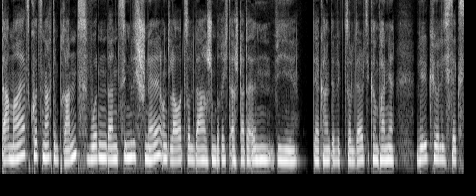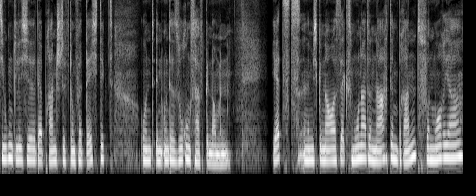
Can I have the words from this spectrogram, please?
Damals, kurz nach dem Brand, wurden dann ziemlich schnell und laut solidarischen BerichterstatterInnen wie der Can't Evict Solidarity Kampagne willkürlich sechs Jugendliche der Brandstiftung verdächtigt und in Untersuchungshaft genommen. Jetzt, nämlich genau sechs Monate nach dem Brand von Moria,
